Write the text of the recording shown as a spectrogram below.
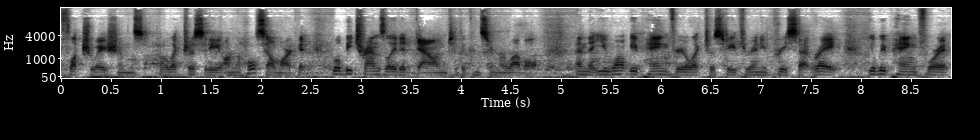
fluctuations of electricity on the wholesale market will be translated down to the consumer level. And that you won't be paying for your electricity through any preset rate. You'll be paying for it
